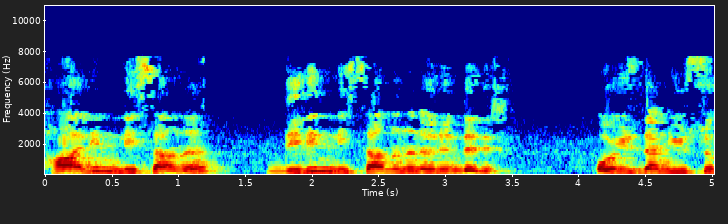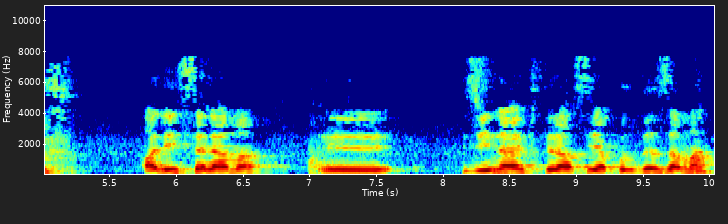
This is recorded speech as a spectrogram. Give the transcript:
halin lisanı dilin lisanının önündedir. O yüzden Yusuf Aleyhisselam'a e, zina iftirası yapıldığı zaman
